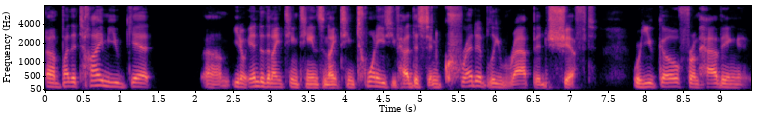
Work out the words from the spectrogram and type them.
um, by the time you get um, you know into the 19 teens and 1920s, you've had this incredibly rapid shift where you go from having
